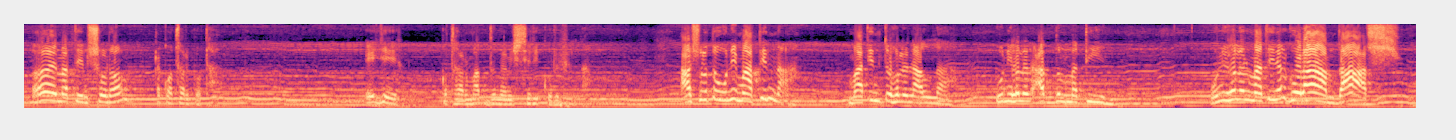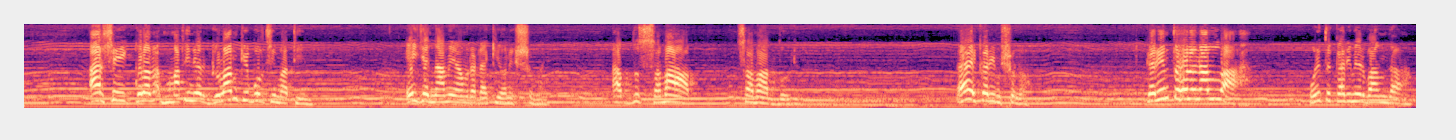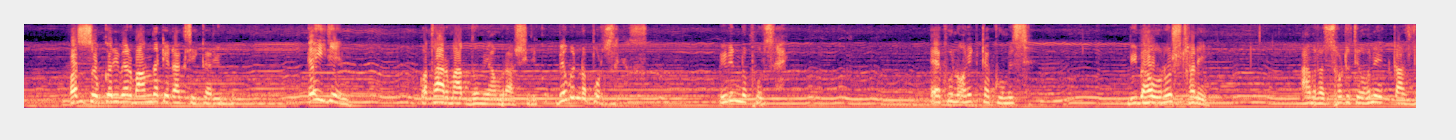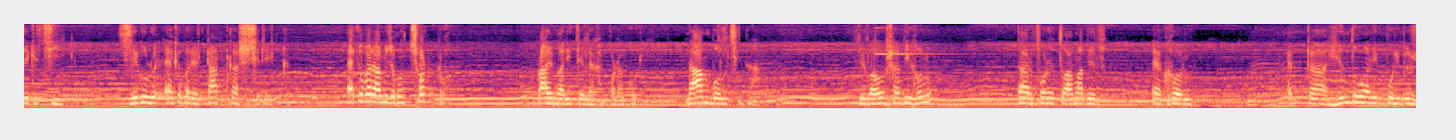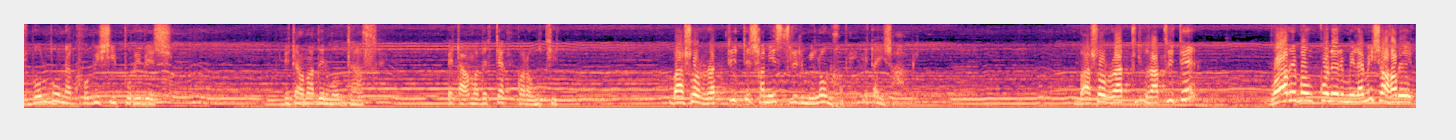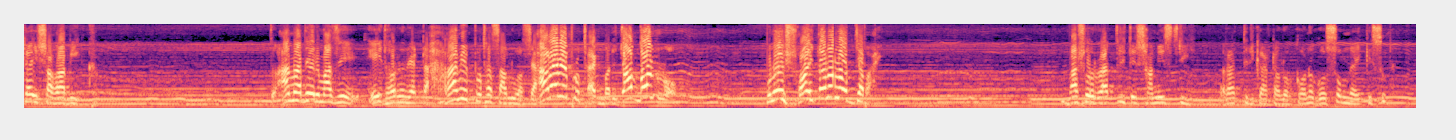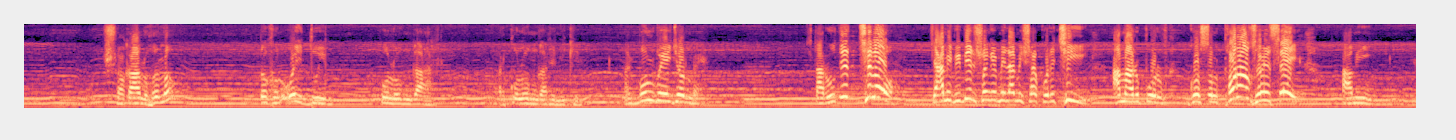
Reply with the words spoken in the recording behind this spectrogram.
ওই মাতিন শোনো, একটা কথার কথা। এই যে কথার মাধ্যমে আমি শিরিক করে ফেললাম। আসলে তো উনি মাতিন না। মাতিন তো হলেন আল্লাহ। উনি হলেন আব্দুল মাতিন। উনি হলেন মাতিনের গোলাম, দাস। আর সেই গোলাম, মাতিনের গোলামকে বলছি মাতিন। এই যে নামে আমরা ডাকি অনেক সময়। আব্দুল সামাদ সামাদ বলি। এই করিম, শোনো। করিম তো হলেন আল্লাহ। উনি তো করিমের বান্দা। অথচ করিমের বান্দাকে ডাকছি করিম এই যে কথার মাধ্যমে আমরা আসি বিভিন্ন পর্যায়ে আছে, বিভিন্ন পর্যায়ে। এখন অনেকটা কমেছে। বিবাহ অনুষ্ঠানে আমরা ছোটতে অনেক কাজ দেখেছি যেগুলো একেবারে টাটকা শিরিক। একেবারে আমি যখন ছোট্ট প্রাইমারিতে লেখাপড়া করি। নাম বলছি না। বিবাহ শাদী হলো। তারপরে তো আমাদের এখন একটা হিন্দুয়ানি পরিবেশ বলব না খবিসি পরিবেশ। এটা আমাদের মধ্যে আছে। এটা আমাদের ত্যাগ করা উচিত। বাসর রাত্রিতে স্বামী স্ত্রীর মিলন হবে, এটাই স্বাভাবিক। বাসর রাত্রি, রাত্রিতে বর এবং কোণের মিলামিশা হবে, এটাই স্বাভাবিক। তো আমাদের মাঝে এই ধরনের একটা হারামে প্রথা চালু আছে। হারামে প্রথা একবারে জঘন্য। হয় শয়তানও লজ্জা পায়। বাসর রাত্রিতে স্বামী স্ত্রী রাত্রি কাটালো, কোনো গোসল নাই, কিছু নাই। সকাল হলো, তখন ওই দুই কলঙ্গার আর কলঙ্গারে নিকে আমি বলব এই জন্যে, তার উচিত ছিল যে আমি বিবির সঙ্গে মেলামেশা করেছি, আমার উপর গোসল ফরজ হয়েছে। আমি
